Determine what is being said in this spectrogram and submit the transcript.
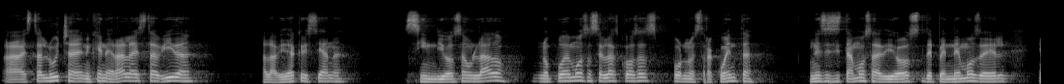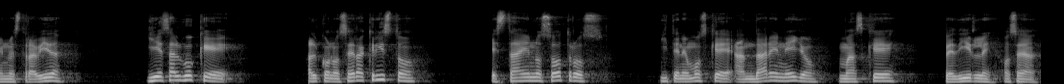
a esta lucha en general, a esta vida, a la vida cristiana, sin Dios a un lado. No podemos hacer las cosas por nuestra cuenta. Necesitamos a Dios, dependemos de Él en nuestra vida. Y es algo que al conocer a Cristo está en nosotros y tenemos que andar en ello más que pedirle. O sea,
